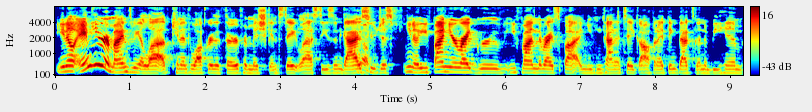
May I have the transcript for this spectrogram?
You know, and he reminds me a lot of Kenneth Walker III from Michigan State last season. Guys Yeah. who just, you know, you find your right groove, you find the right spot, and you can kind of take off. And I think that's going to be him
